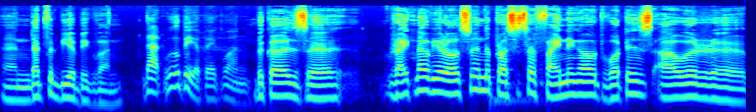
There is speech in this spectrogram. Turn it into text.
And that would be a big one. That will be a big one. Because uh, right now we are also in the process of finding out what is our uh,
